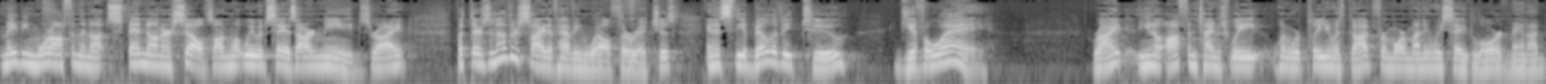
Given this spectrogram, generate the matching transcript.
maybe more often than not, spend on ourselves, on what we would say is our needs, right? But there's another side of having wealth or riches, and it's the ability to give away. Right? You know, oftentimes we, when we're pleading with God for more money, we say, Lord, man, I'd,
